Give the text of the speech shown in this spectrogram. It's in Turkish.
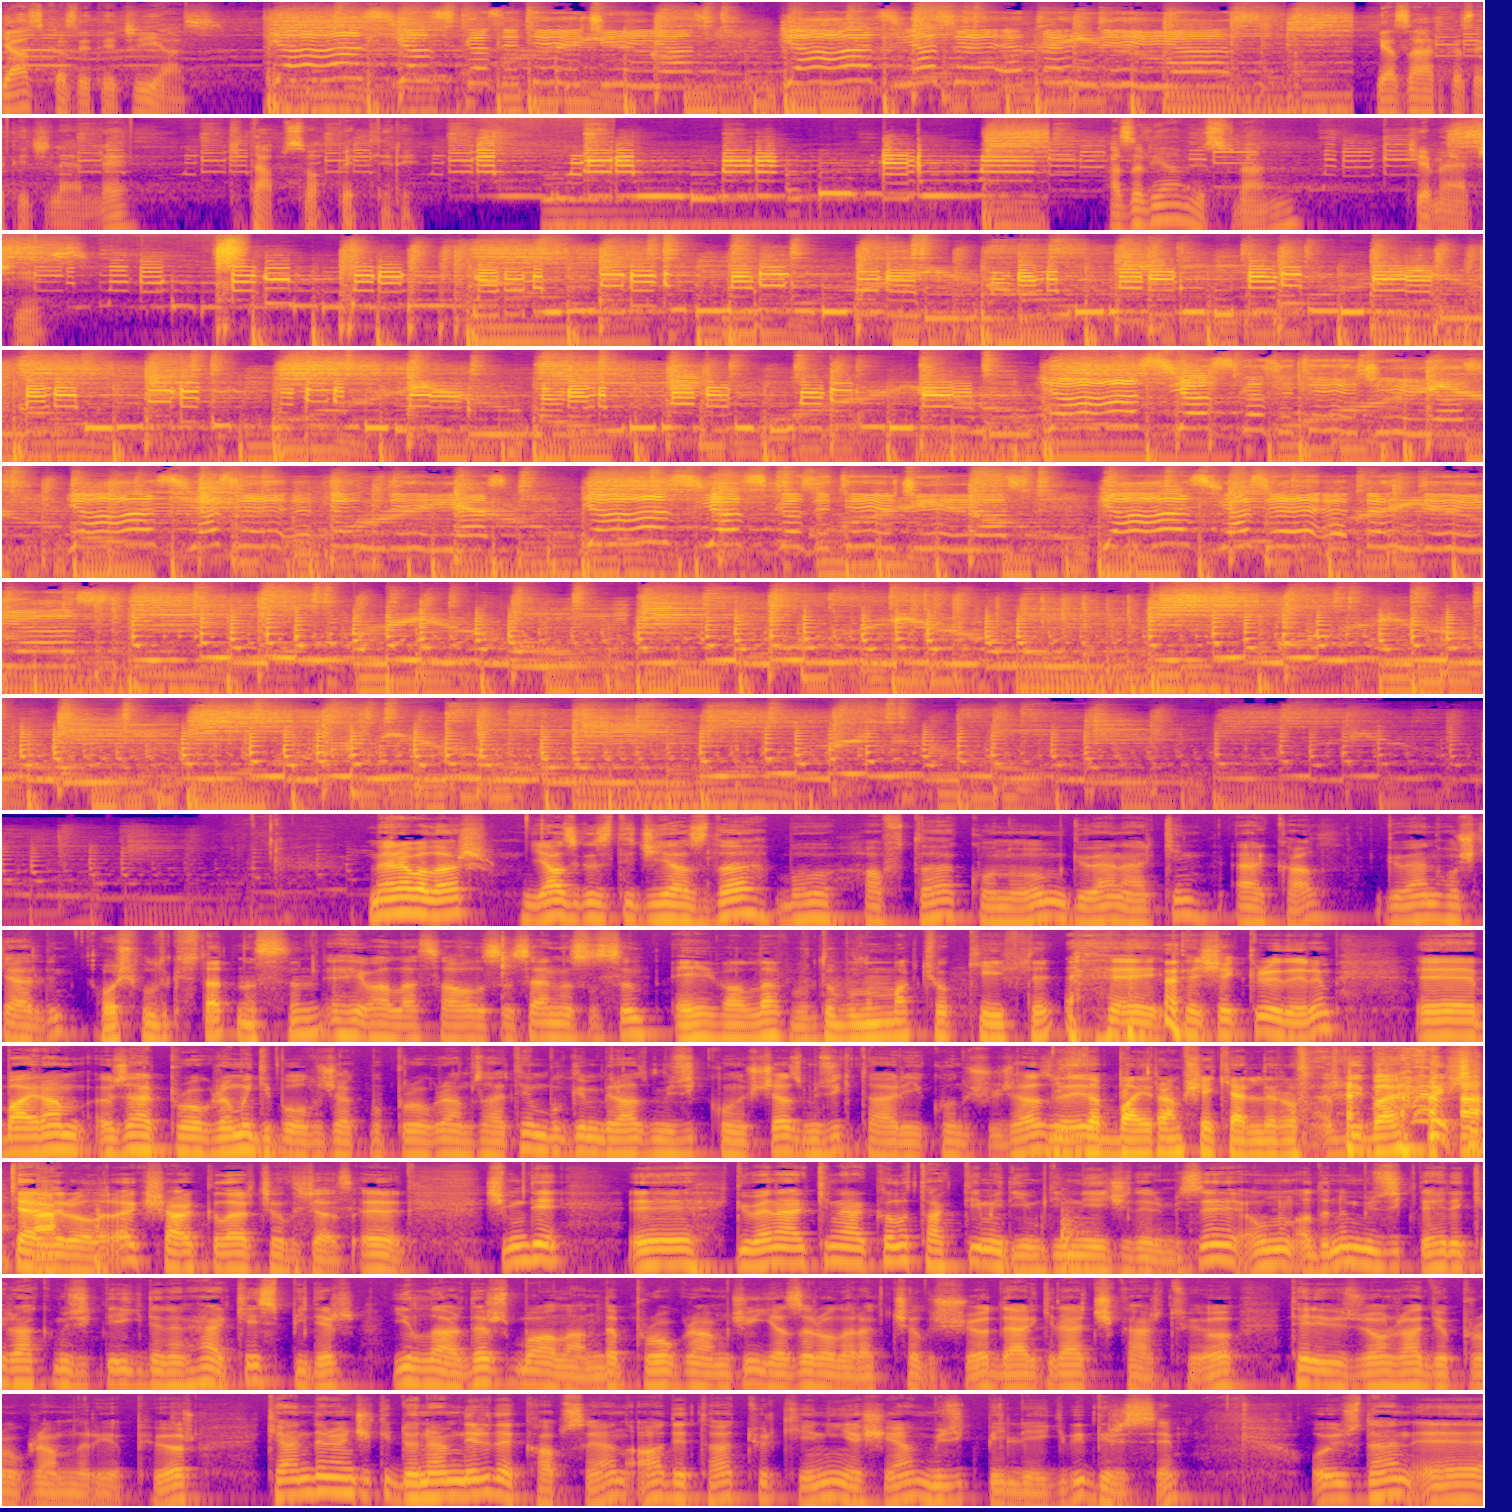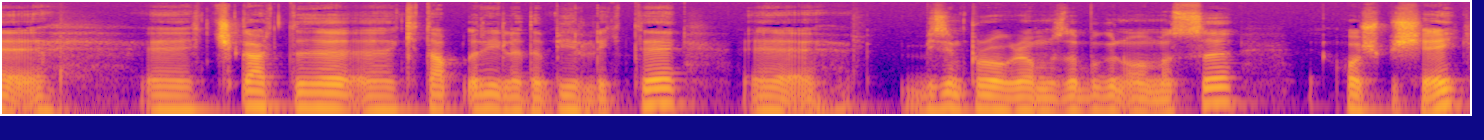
Yaz gazeteci yaz. Yaz yaz gazeteci yaz Yaz yaz efendi yaz Yazar gazetecilerle kitap sohbetleri. Hazırlayan ve sunan Cem Erciyes. Merhabalar, Yaz Gazeteci Yaz'da bu hafta konuğum Güven Erkin Erkal. Güven hoş geldin. Hoş bulduk Üstad nasılsın? Eyvallah sağ olasın, sen nasılsın? Eyvallah burada bulunmak çok keyifli. Hey, teşekkür ederim. Ee, bayram özel programı gibi olacak bu program zaten. Bugün biraz müzik konuşacağız, müzik tarihi konuşacağız. Biz ve de bayram şekerleri olarak. bir bayram şekerleri olarak şarkılar çalacağız. Evet. Şimdi e, Güven Erkin Erkal'ı takdim edeyim dinleyicilerimize. Onun adını müzikle hele ki rock müzikle ilgilenen herkes bilir. Yıllardır bu alanda programcı, yazar olarak çalışıyor. Dergiler çıkartıyor. Televizyon, radyo programları yapıyor. Kendinden önceki dönemleri de kapsayan adeta Türkiye'nin yaşayan müzik belleği gibi birisi. O yüzden e, e, çıkarttığı e, kitaplarıyla da birlikte e, bizim programımızda bugün olması hoş bir şey.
